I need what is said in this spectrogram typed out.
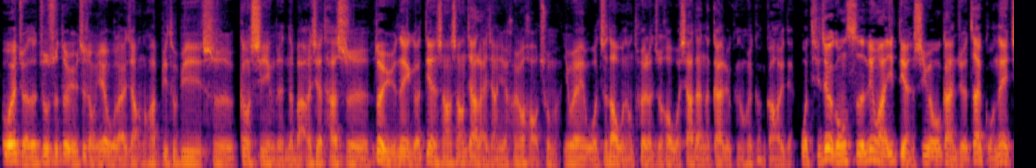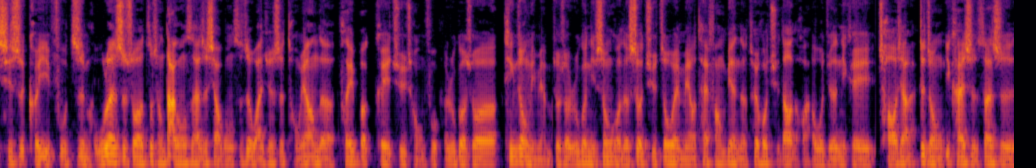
我也觉得就是对于这种业务来讲的话，B to B 是更吸引人的吧，而且它是对对于那个电商商家来讲也很有好处嘛，因为我知道我能退了之后，我下单的概率可能会更高一点。我提这个公司，另外一点是因为我感觉在国内其实可以复制嘛，无论是说做成大公司还是小公司，这完全是同样的 playbook 可以去重复。如果说听众里面，就是说如果你生活的社区周围没有太方便的退货渠道的话，我觉得你可以抄下来。这种一开始算是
